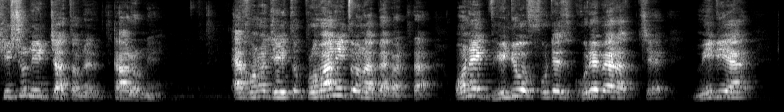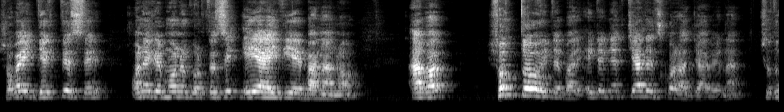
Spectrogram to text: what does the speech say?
শিশু নির্যাতনের কারণে। এখনও যেহেতু প্রমাণিত না ব্যাপারটা, অনেক ভিডিও ফুটেজ ঘুরে বেড়াচ্ছে মিডিয়ায়, সবাই দেখতেছে, অনেকে মনে করতেছে এআই দিয়ে বানানো, আবার সত্য হইতে পারে, এটা নিয়ে চ্যালেঞ্জ করা যাবে না। শুধু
